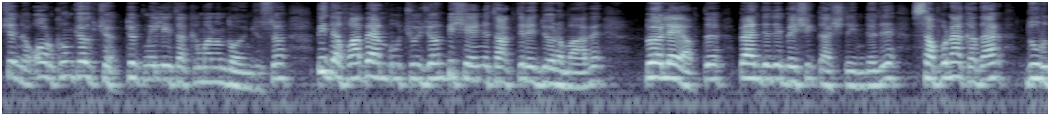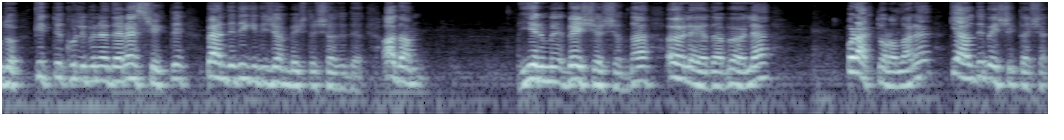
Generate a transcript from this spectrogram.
Şimdi Orkun Kökçü, Türk milli takımının da oyuncusu. Bir defa ben bu çocuğun bir şeyini takdir ediyorum abi. Böyle yaptı. Ben dedi Beşiktaşlıyım dedi. Sapına kadar durdu. Gitti kulübüne de res çekti. Ben dedi gideceğim Beşiktaş'a dedi. Adam 25 yaşında öyle ya da böyle bıraktı oraları geldi Beşiktaş'a.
